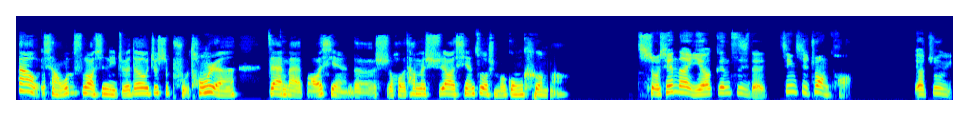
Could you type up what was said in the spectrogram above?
那想问苏老师，你觉得就是普通人在买保险的时候，他们需要先做什么功课吗？首先呢，也要跟自己的经济状况要注意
